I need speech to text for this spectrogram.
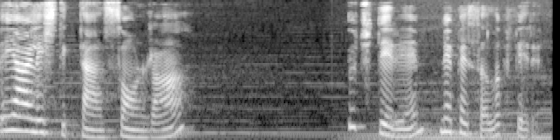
Ve yerleştikten sonra 3 derin nefes alıp verin.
